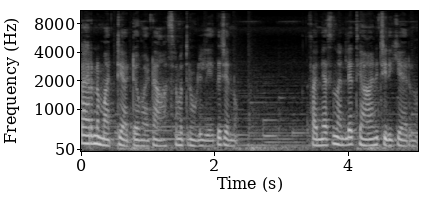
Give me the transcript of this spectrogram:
കയറിന്റെ മറ്റേ അറ്റവുമായിട്ട് ആശ്രമത്തിനുള്ളിലേക്ക് ചെന്നു. സന്യാസി നല്ല ധ്യാനിച്ചിരിക്കുകയായിരുന്നു.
